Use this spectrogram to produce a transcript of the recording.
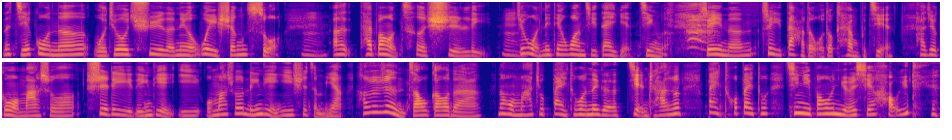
那结果呢？我就去了那个卫生所，嗯啊，他帮我测视力，嗯，结果我那天忘记戴眼镜了，所以呢，最大的我都看不见。他就跟我妈说视力零点一，我妈说零点一是怎么样？他说是很糟糕的啊。那我妈就拜托那个检查说，拜托拜托，请你帮我女儿写好一点。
